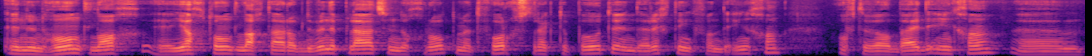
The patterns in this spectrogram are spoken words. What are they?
en hun hond lag, uh, jachthond lag daar op de binnenplaats in de grot met voorgestrekte poten in de richting van de ingang oftewel bij de ingang. Um,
